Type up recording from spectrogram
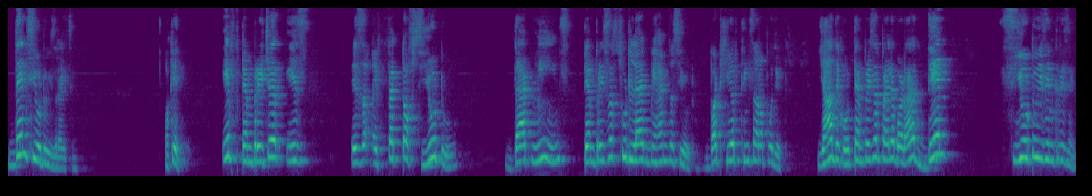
then CO2 is rising. Okay if temperature is is the effect of CO2 that means temperature should lag behind the CO2 but here things are opposite यहाँ देखो टेम्परेचर पहले बढ़ा है देन CO2 is increasing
